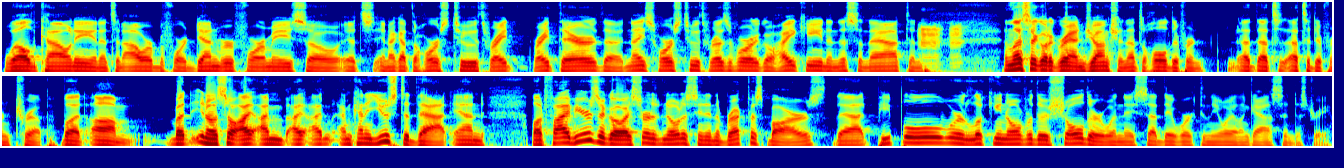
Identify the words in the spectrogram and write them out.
Weld County, and it's an hour before Denver for me. So it's and I got the Horsetooth right right there, the nice Horsetooth Reservoir to go hiking and this and that. And mm-hmm. unless I go to Grand Junction, that's a whole different that's that's a different trip. But um, but you know, so I, I'm I, I'm I'm kind of used to that. And about five years ago, I started noticing in the breakfast bars that people were looking over their shoulder when they said they worked in the oil and gas industry.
